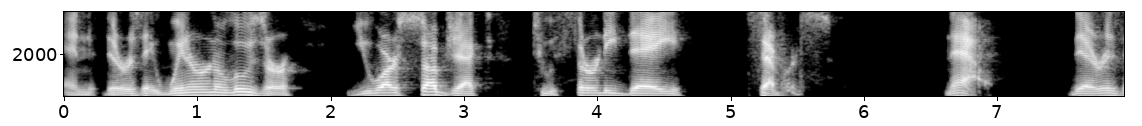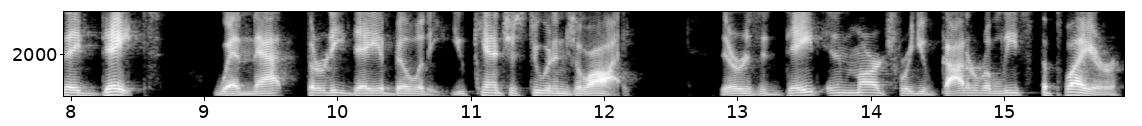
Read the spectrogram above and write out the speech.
and there is a winner and a loser, you are subject to 30 day severance. Now, there is a date when that 30 day ability, you can't just do it in July. There is a date in March where you've got to release the player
